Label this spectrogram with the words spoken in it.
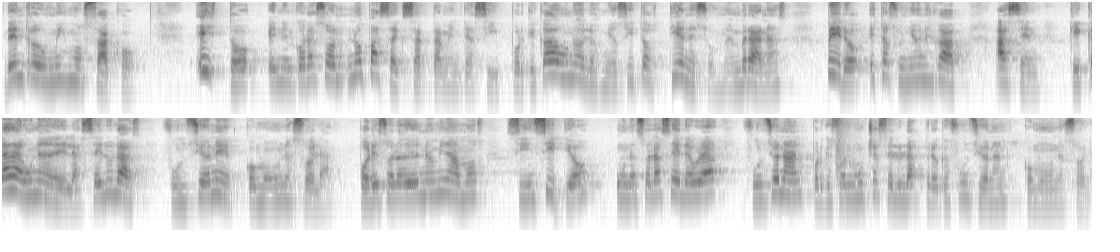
dentro de un mismo saco. Esto en el corazón no pasa exactamente así, porque cada uno de los miocitos tiene sus membranas, pero estas uniones GAP hacen que cada una de las células funcione como una sola. Por eso lo denominamos sin sitio, una sola célula funcional, porque son muchas células pero que funcionan como una sola.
